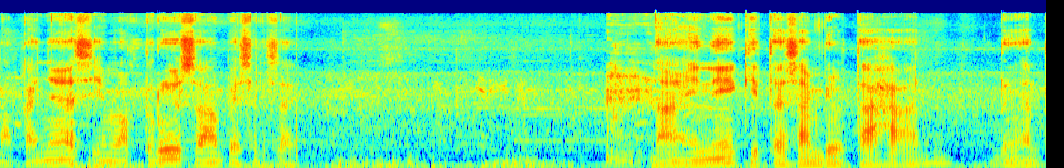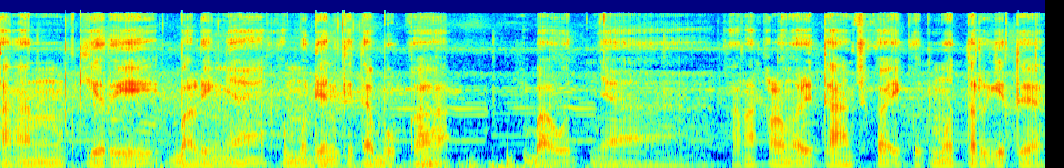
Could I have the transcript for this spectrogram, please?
Makanya simak terus sampai selesai nah ini kita sambil tahan dengan tangan kiri balingnya kemudian kita buka bautnya. Karena kalau nggak ditahan suka ikut muter gitu ya.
